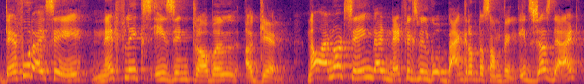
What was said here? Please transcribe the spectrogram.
Therefore, I say Netflix is in trouble again. Now, I'm not saying that Netflix will go bankrupt or something, it's just that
